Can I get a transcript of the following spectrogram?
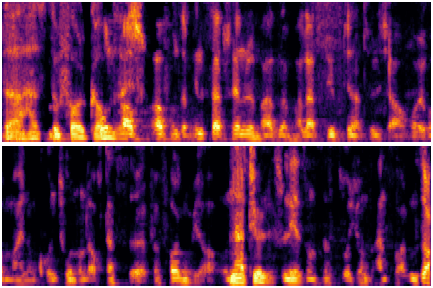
Da hast du vollkommen und recht. Auf, auf unserem Insta-Channel Basler Ballard dürft ihr natürlich auch eure Meinung kundtun und auch das äh, verfolgen wir. Und natürlich. Lesen uns das durch und antworten. So,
